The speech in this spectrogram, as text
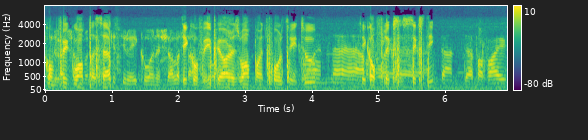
Config 1 plus F. Continue Eco one إن شاء الله. Takeoff APR is 1.432. One, uh, Take off flex is uh, 60. Stand uh, 45,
